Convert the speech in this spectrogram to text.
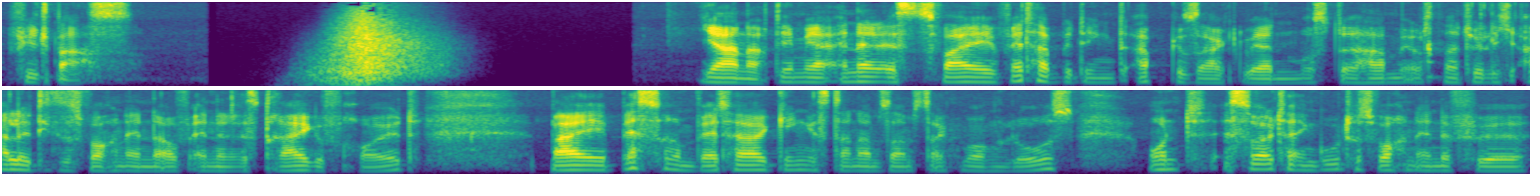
Viel Spaß! Ja, nachdem ja NLS 2 wetterbedingt abgesagt werden musste, haben wir uns natürlich alle dieses Wochenende auf NLS 3 gefreut. Bei besserem Wetter ging es dann am Samstagmorgen los und es sollte ein gutes Wochenende für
